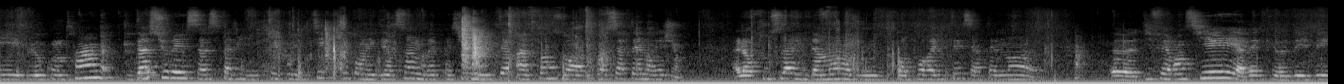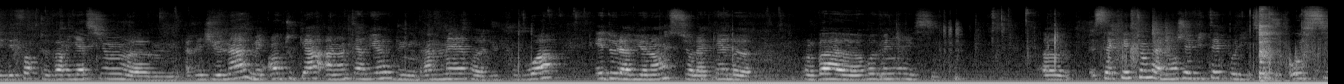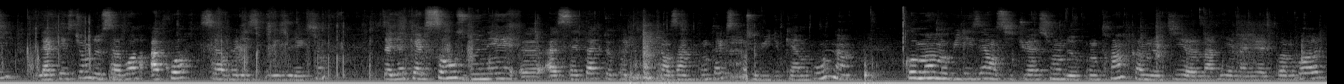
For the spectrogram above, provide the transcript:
et le contraindre d'assurer sa stabilité politique tout en exerçant une répression militaire intense dans, certaines régions. Alors tout cela évidemment dans une temporalité certainement euh, euh, différenciée avec euh, des, fortes variations régionales, mais en tout cas à l'intérieur d'une mer du pouvoir et de la violence sur laquelle on va revenir ici. Euh, cette question de la longévité politique aussi la question de savoir à quoi servent les, élections, c'est-à-dire quel sens donner euh, à cet acte politique dans un contexte comme celui du Cameroun, comment mobiliser en situation de contrainte, comme le dit euh, Marie-Emmanuelle Pomerol,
